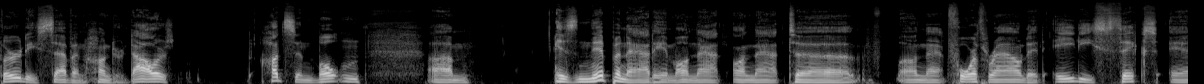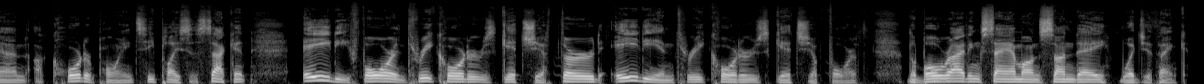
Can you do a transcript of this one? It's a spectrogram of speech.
$3,700. Hudson Bolton um, is nipping at him on that on that uh, on that fourth round at 86 and a quarter points. He places second. 84 and three quarters gets you third. 80 and three quarters gets you fourth. The bull riding Sam on Sunday. What'd you think?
